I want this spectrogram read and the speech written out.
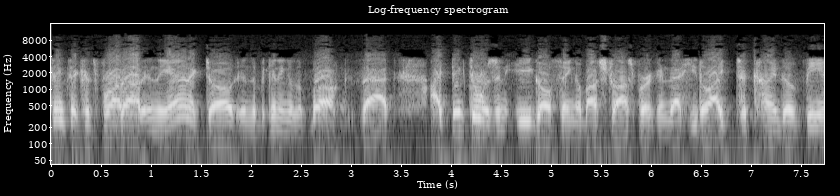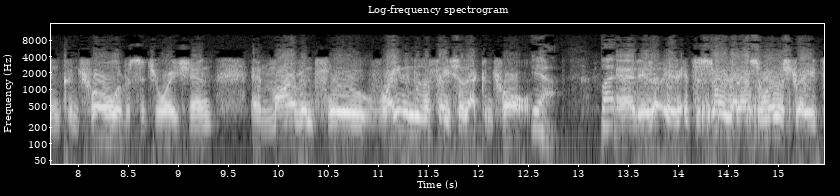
think that gets brought out in the anecdote in the beginning of the book, that I think there was an ego thing about Strasberg, and that he liked to kind of be in control of a situation, and Marvin flew right into the face of that control. Yeah. But And it, it, it's a story that also illustrates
